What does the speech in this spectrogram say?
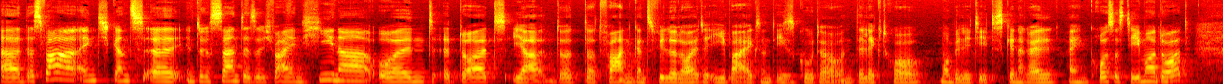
Äh, das war eigentlich ganz äh, interessant. Also ich war in China und äh, dort, ja, dort, dort fahren ganz viele Leute E-Bikes und E-Scooter und Elektromobilität ist generell ein großes Thema dort. Mhm.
